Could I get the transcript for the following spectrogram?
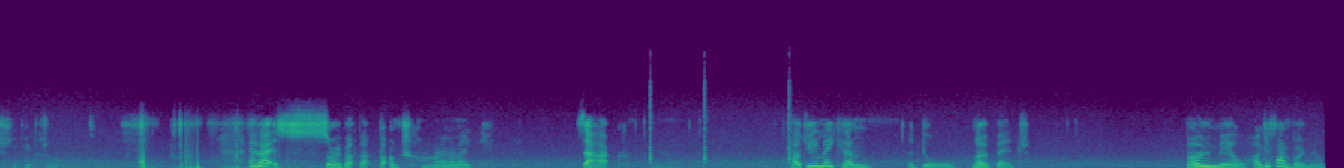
Just a picture of it. Okay, sorry about that, but I'm trying to make Zach. Yeah. How do you make um a door? No, a bed. Bone meal. How do you find bone meal?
